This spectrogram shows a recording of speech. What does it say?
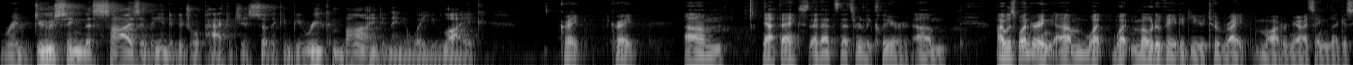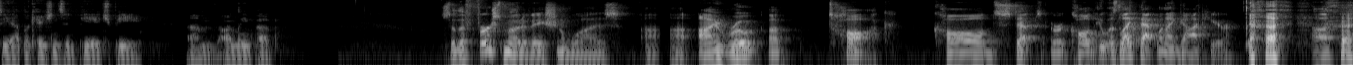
reducing the size of the individual packages so they can be recombined in any way you like. Great, great. Um, yeah, thanks. That's that's really clear. Um, I was wondering um, what what motivated you to write modernizing legacy applications in PHP um, on LeanPub. So the first motivation was uh, uh, I wrote a talk called steps or called it was like that when i got here. Uh,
